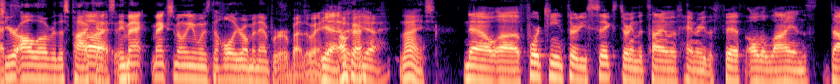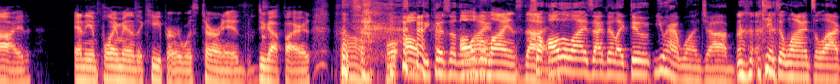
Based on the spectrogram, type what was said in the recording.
Max. you're all over this Uh, podcast. And- Mac- Maximilian was the Holy Roman Emperor, by the way. Yeah. Okay. Yeah. nice. Now, uh, 1436, during the time of Henry V, all the lions died, and the employment of the keeper was terminated. The dude got fired. Oh, well, oh, because of the all lion- the lions died. So all the lions died. They're like, dude, you had one job. Keep the lions alive.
